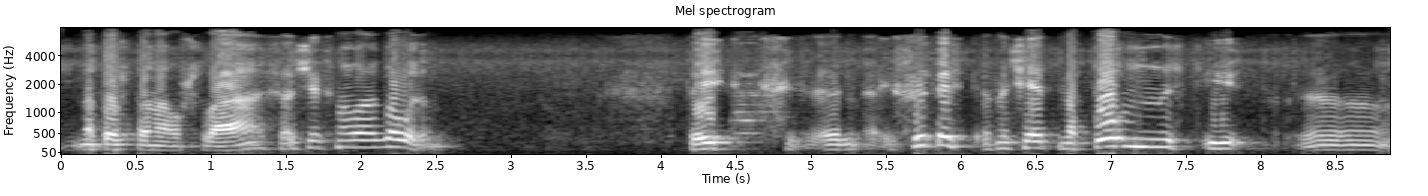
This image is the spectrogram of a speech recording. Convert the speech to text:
на то, что она ушла, все, человек снова голоден. То есть э, сытость означает наполненность и э,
